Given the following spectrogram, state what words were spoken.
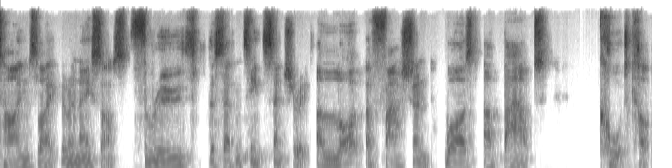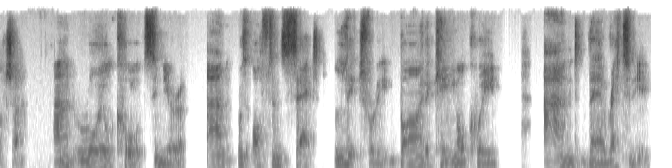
times like the Renaissance through the 17th century, a lot of fashion was about court culture and mm. royal courts in Europe and was often set literally by the king or queen and their retinue.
